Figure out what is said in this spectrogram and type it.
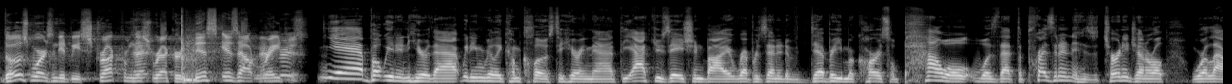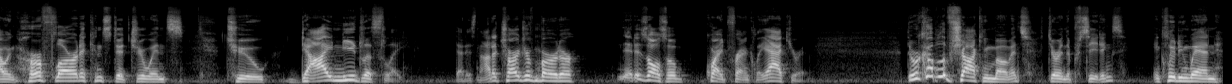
Those words need to be struck from this record. This is outrageous. Yeah, but we didn't hear that. We didn't really come close to hearing that. The accusation by Representative Debbie Mucarsel-Powell was that the president and his attorney general were allowing her Florida constituents to die needlessly. That is not a charge of murder. It is also, quite frankly, accurate. There were a couple of shocking moments during the proceedings, including when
